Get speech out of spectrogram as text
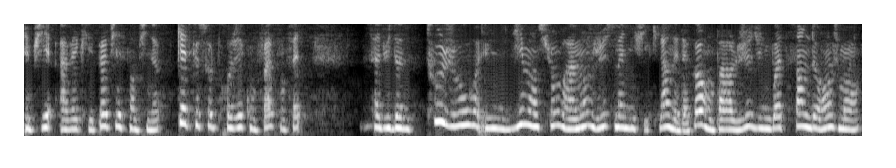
Et puis, avec les papiers Stampin' quel que soit le projet qu'on fasse, en fait, ça lui donne toujours une dimension vraiment juste magnifique. Là, on est d'accord, on parle juste d'une boîte simple de rangement. Hein.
